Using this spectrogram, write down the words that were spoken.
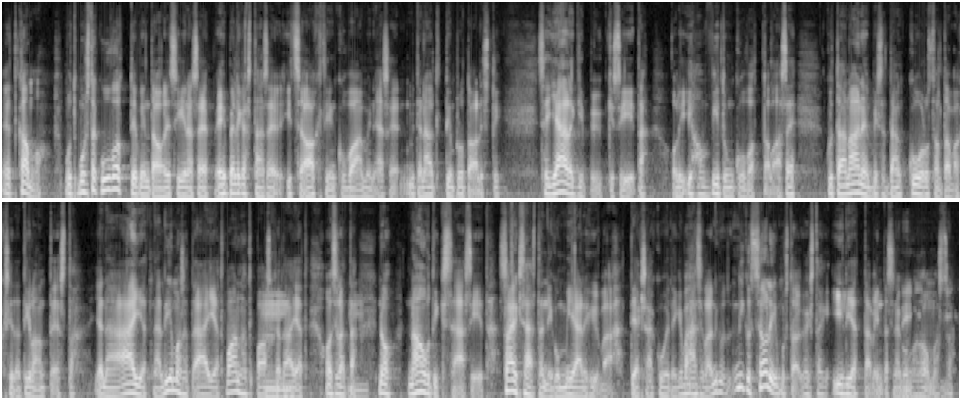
Että kamo. Mutta musta kuvottivinta oli siinä se, ei pelkästään se itse aktin kuvaaminen ja se, mitä näytettiin brutaalisti, se jälkipyykki siitä oli ihan vitun kuvottavaa. Se, kun tämä nainen pistetään kuulusteltavaksi siitä tilanteesta, ja nämä äijät, nämä limaset äijät, vanhat paskat mm. äijät, on sillä, että mm. no, nautiks sä siitä? Saiko sä sitä niin mielihyvää? Tiedätkö kuitenkin? Vähän sillä niin kuin, niin kuin se oli musta oikeastaan iljettävintä siinä niin, koko hommassa. Niin.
